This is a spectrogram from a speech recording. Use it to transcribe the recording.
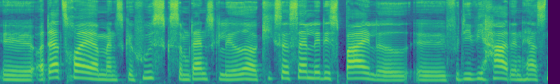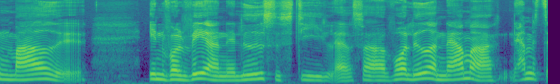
Øh, og der tror jeg, at man skal huske som dansk leder at kigge sig selv lidt i spejlet, øh, fordi vi har den her sådan meget øh, involverende ledelsesstil, altså hvor lederen nærmere, nærmest,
